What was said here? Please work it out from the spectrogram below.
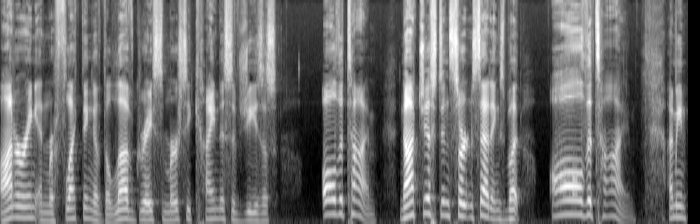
honoring and reflecting of the love, grace, mercy, kindness of Jesus all the time, not just in certain settings, but all the time. I mean,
